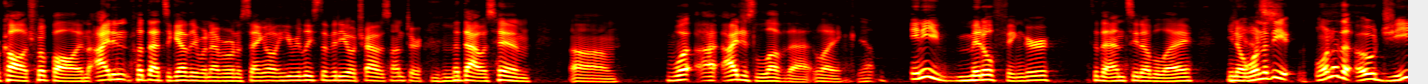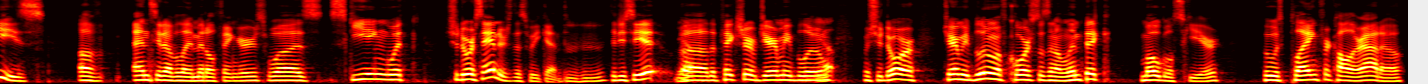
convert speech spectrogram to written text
or college football, and I didn't put that together when everyone was saying, "Oh, he released the video of Travis Hunter," that that was him. Um, what I, I just love that like yep. any middle finger to the NCAA. You know, one of the one of the OGs of NCAA middle fingers was skiing with Shedeur Sanders this weekend. Did you see it? Yep. Uh, the picture of Jeremy Bloom Yep. with Shador. Jeremy Bloom, of course, was an Olympic mogul skier who was playing for Colorado,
